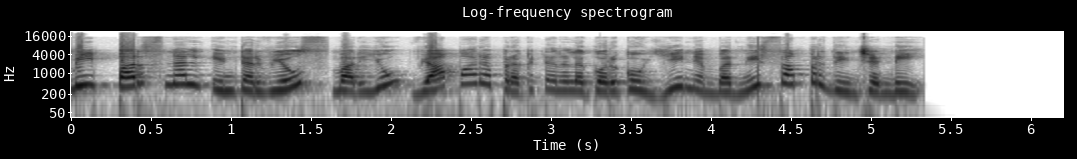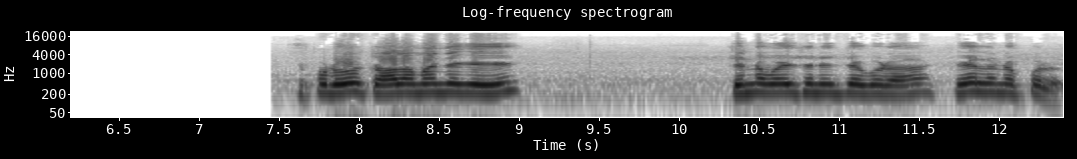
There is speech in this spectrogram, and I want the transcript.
మీ పర్సనల్ ఇంటర్వ్యూస్ మరియు వ్యాపార ప్రకటనల కొరకు ఈ నెంబర్ని సంప్రదించండి. ఇప్పుడు చాలామందికి చిన్న వయసు నుంచే కూడా కీళ్ళ నొప్పులు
